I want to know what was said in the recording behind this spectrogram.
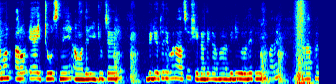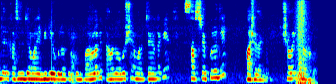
এমন আরও এআই টুলস নিয়ে আমাদের ইউটিউব চ্যানেলে ভিডিও তৈরি করা আছে, সেখান থেকে আপনারা ভিডিওগুলো দেখে নিতে পারেন। আর আপনাদের কাছে যদি আমার এই ভিডিওগুলোকে খুব ভালো লাগে, তাহলে অবশ্যই আমার চ্যানেলটাকে সাবস্ক্রাইব করে দিয়ে পাশে থাকবেন। সবাইকে ধন্যবাদ।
